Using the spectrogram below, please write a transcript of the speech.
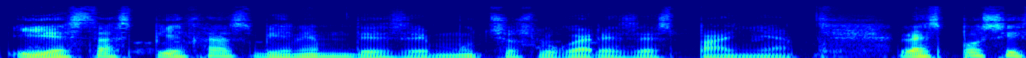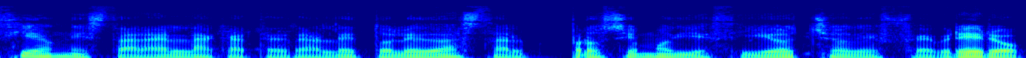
y estas piezas vienen desde muchos lugares de España. La exposición estará en la Catedral de Toledo hasta el próximo 18 de febrero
